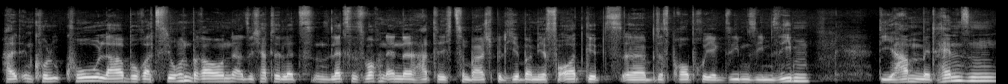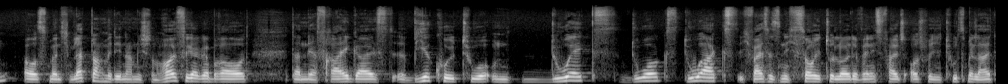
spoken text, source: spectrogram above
halt in Ko Kollaboration brauen. Also ich hatte letzt, letztes Wochenende hatte ich zum Beispiel hier bei mir vor Ort gibt's äh, das Brauprojekt 777 die haben mit Hensen aus Mönchengladbach, mit denen haben die schon häufiger gebraut. Dann der Freigeist äh, Bierkultur und Duex, Duox, Duax, ich weiß jetzt nicht, sorry Leute, wenn ich es falsch ausspreche, tut's mir leid,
